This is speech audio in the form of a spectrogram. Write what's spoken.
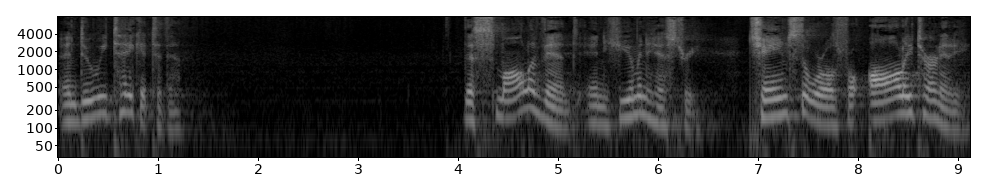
And do we take it to them? This small event in human history changed the world for all eternity.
